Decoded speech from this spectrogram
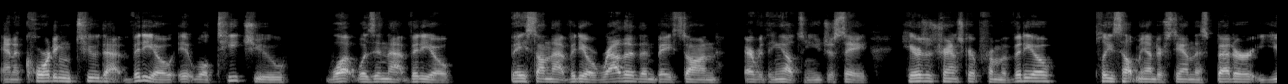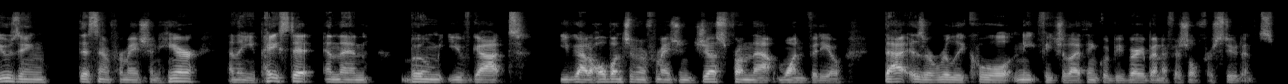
and according to that video, it will teach you what was in that video based on that video rather than based on everything else. And you just say, here's a transcript from a video. Please help me understand this better using this information here. And then you paste it, and then boom, you've got you've got a whole bunch of information just from that one video. That is a really cool, neat feature that I think would be very beneficial for students.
